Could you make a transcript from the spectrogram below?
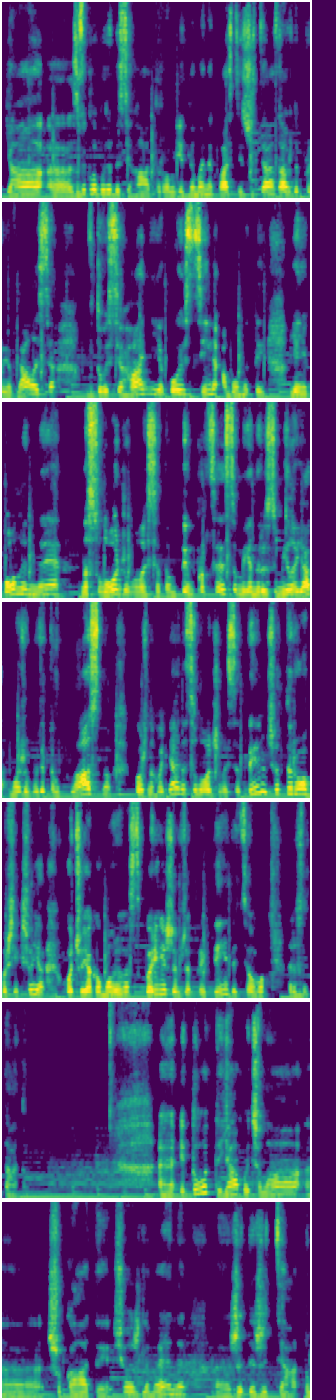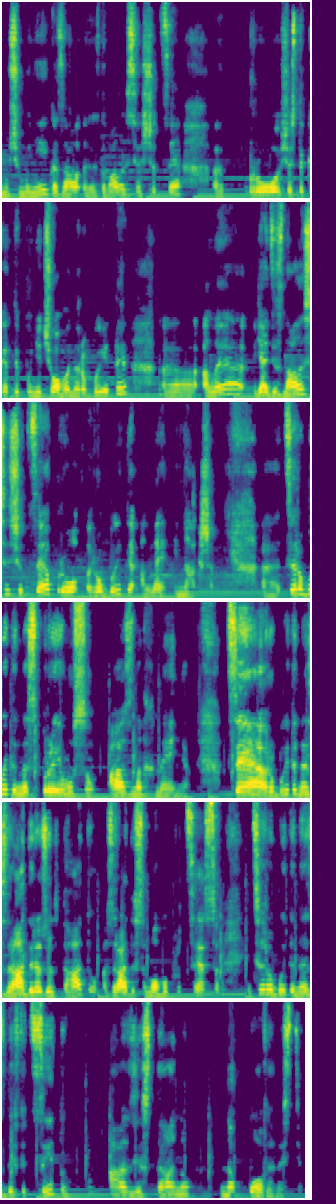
Я е, звикла бути досягатором, і для мене класність життя завжди проявлялася в досяганні якоїсь цілі або мети. Я ніколи не насолоджувалася там тим процесом. і Я не розуміла, як може бути там класно кожного дня насолоджуватися тим, що ти робиш, якщо я хочу якомога скоріше вже прийти до цього результату. Е, І тут я почала е, шукати, що ж для мене е, жити життя, тому що мені казав, здавалося, що це про щось таке, типу, нічого не робити. Е, Але я дізналася, що це про робити, але інакше. Е, Це робити не з примусу, а з натхнення. Це робити не заради результату, а заради самого процесу. І це робити не з дефіциту, а зі стану наповненості.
